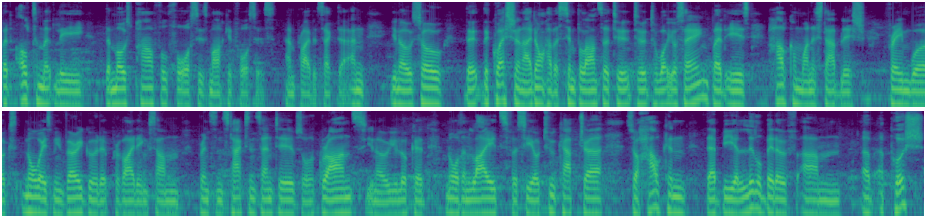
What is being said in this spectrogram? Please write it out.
but ultimately the most powerful force is market forces and private sector. And, you know, so the, the question, I don't have a simple answer to, to, to what you're saying, but is how can one establish frameworks? Norway's been very good at providing some, for instance, tax incentives or grants. You know, you look at Northern Lights for CO2 capture. So how can there be a little bit of um, a, a push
